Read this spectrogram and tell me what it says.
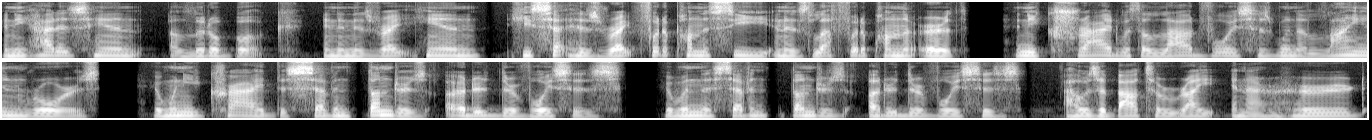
And he had in his hand a little book, and in his right hand he set his right foot upon the sea, and his left foot upon the earth. And he cried with a loud voice as when a lion roars. And when he cried, the seven thunders uttered their voices. And when the seven thunders uttered their voices, I was about to write, and I heard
